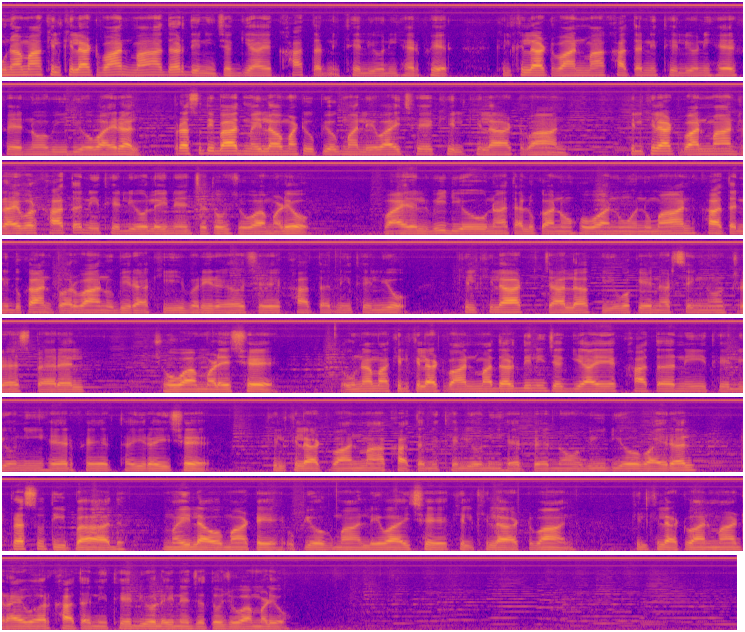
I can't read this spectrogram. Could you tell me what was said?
ઉનામાં ખિલખિલાટ વાનમાં દર્દીની જગ્યાએ ખાતરની થેલીઓની હેરફેર. ખિલખિલાટ વાનમાં ખાતરની થેલીઓની હેરફેરનો વીડિયો વાયરલ. પ્રસૂતિ બાદ મહિલાઓ માટે ઉપયોગમાં લેવાય છે ખિલખિલાટ વાન ખિલખિલાટ વાનમાં ડ્રાઈવર ખાતરની થેલીઓ લઈને જતો જોવા મળ્યો. વાયરલ વિડીયોના તાલુકાનો હોવાનું અનુમાન. ખાતરની દુકાન પર વાન ઊભી રાખી ભરી રહ્યો છે ખાતરની થેલીઓ. ખિલખિલાટ ચાલક યુવકે નર્સિંગનો ડ્રેસ પહેરેલ જોવા મળે છે. ઉનામાં ખિલખિલાટ વાનમાં દર્દીની જગ્યાએ ખાતરની થેલીઓની હેરફેર થઈ રહી છે. ખિલખિલાટ વાનમાં ખાતરની થેલીઓની હેરફેરનો વીડિયો વાયરલ, પ્રસૂતિ બાદ મહિલાઓ માટે ઉપયોગમાં લેવાય છે ખિલખિલાટ વાન. ખિલખિલાટ વાનમાં ડ્રાઈવર ખાતરની થેલીઓ લઈને જતો જોવા મળ્યો.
